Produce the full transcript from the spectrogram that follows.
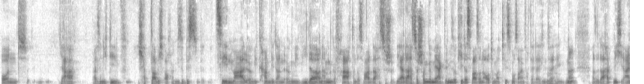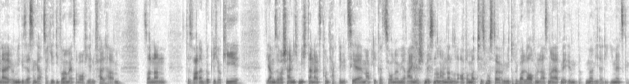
Und ja, weiß ich nicht, die, ich habe glaube ich auch irgendwie so bis zehnmal irgendwie kamen die dann irgendwie wieder und haben gefragt und das war, da hast du schon, ja, da hast du schon gemerkt, irgendwie so, okay, das war so ein Automatismus einfach, der dahinter mhm. hängt, ne? Also da hat nicht einer irgendwie gesessen und gesagt, so, hier, die wollen wir jetzt aber auf jeden Fall haben, sondern das war dann wirklich okay. Die haben sie wahrscheinlich mich dann als Kontakt in die CRM-Applikation irgendwie reingeschmissen und haben dann so einen Automatismus da irgendwie drüber laufen lassen. Und er hat mir immer wieder die E-Mails ge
